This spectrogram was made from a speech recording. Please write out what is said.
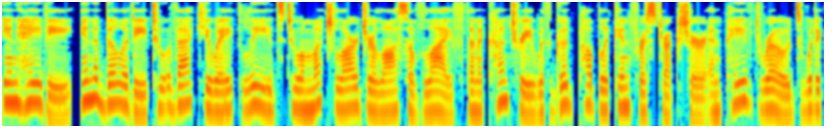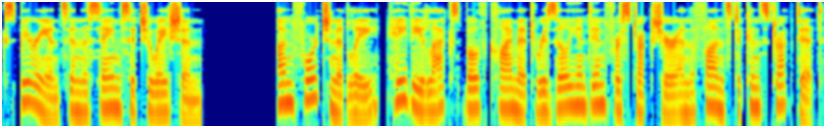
In Haiti, inability to evacuate leads to a much larger loss of life than a country with good public infrastructure and paved roads would experience in the same situation. Unfortunately, Haiti lacks both climate-resilient infrastructure and the funds to construct it.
